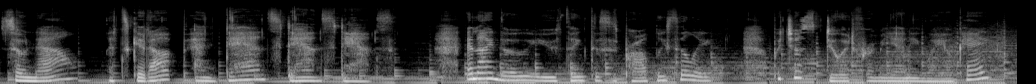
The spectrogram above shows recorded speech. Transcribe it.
So now let's get up and dance, dance, dance. And I know you think this is probably silly, but just do it for me anyway, okay?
